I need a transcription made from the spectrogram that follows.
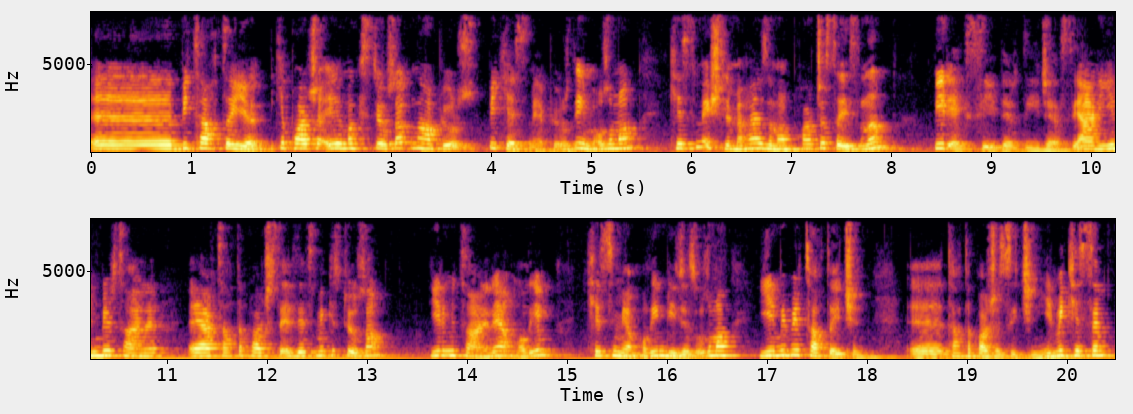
ee, bir tahtayı iki parça ayırmak istiyorsak ne yapıyoruz? Bir kesme yapıyoruz değil mi? O zaman kesme işlemi her zaman parça sayısının bir eksiğidir diyeceğiz. Yani 21 tane eğer tahta parçası elde etmek istiyorsam 20 tane ne yapmalıyım? Kesim yapmalıyım diyeceğiz. O zaman 21 tahta için e, tahta parçası için 20 kesim,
